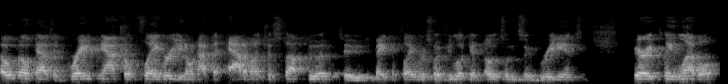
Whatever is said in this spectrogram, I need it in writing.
oat milk has a great natural flavor. You don't have to add a bunch of stuff to it to, to make the flavor. So if you look at Oatsome's ingredients, very clean level,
